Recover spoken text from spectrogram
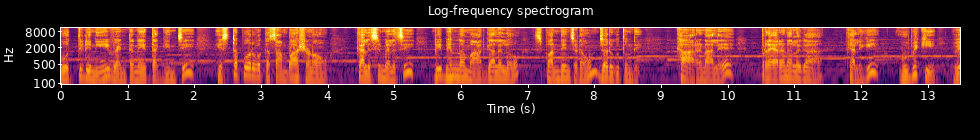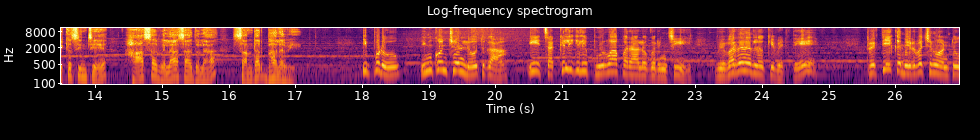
ఒత్తిడిని వెంటనే తగ్గించి ఇష్టపూర్వక సంభాషణం కలిసిమెలిసి విభిన్న మార్గాలలో స్పందించడం జరుగుతుంది. కారణాలే ప్రేరణలుగా కలిగి ఉబికి వికసించే హాస విలాసాదుల సందర్భాలవి. ఇప్పుడు ఇంకొంచెం లోతుగా ఈ చక్కిలిగిలి పూర్వాపరాల గురించి వివరణలోకి వెడితే ప్రత్యేక నిర్వచనం అంటూ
